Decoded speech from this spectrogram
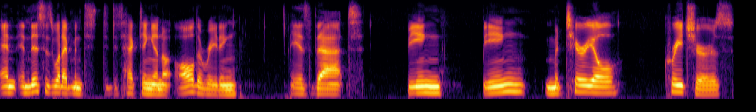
and and this is what I've been t- detecting in all the reading, is that being being material creatures,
